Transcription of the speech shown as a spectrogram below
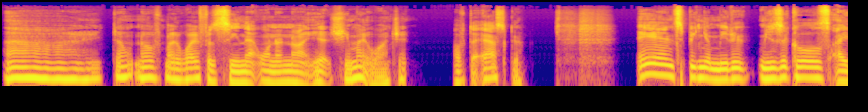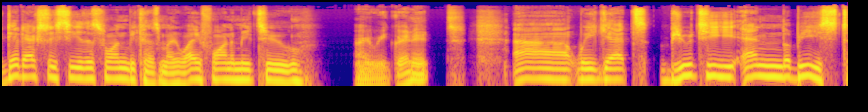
I don't know if my wife has seen that one or not yet. She might watch it. I'll have to ask her. And speaking of mu- musicals, I did actually see this one because my wife wanted me to. I regret it. Uh, we get Beauty and the Beast,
